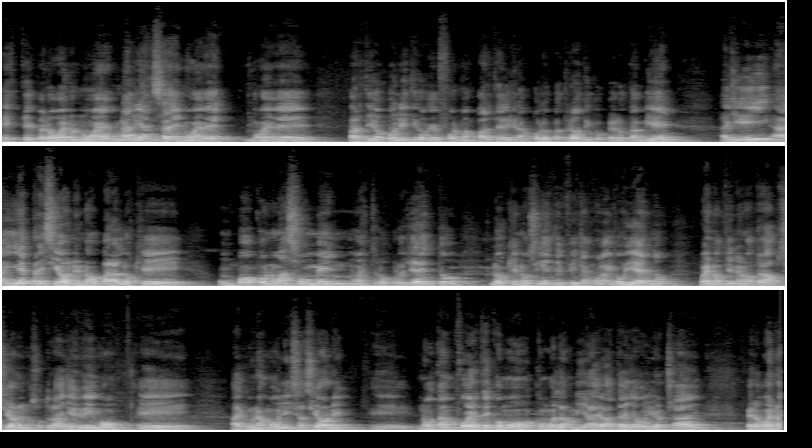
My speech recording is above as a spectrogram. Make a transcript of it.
Este, pero bueno, una alianza de nueve, nueve partidos políticos que forman parte del Gran Polo Patriótico, pero también allí hay expresiones, ¿no? Para los que un poco no asumen nuestro proyecto, los que no se identifican con el gobierno, bueno, tienen otras opciones. Nosotros ayer vimos eh, algunas movilizaciones, eh, no tan fuertes como, como las unidades de batalla Bolívar Chávez, pero bueno,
